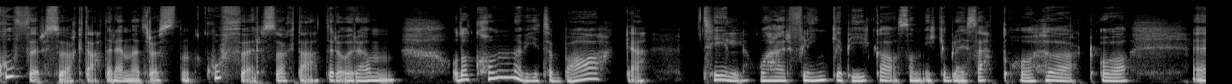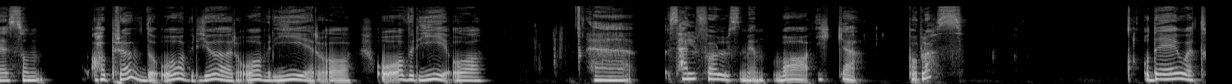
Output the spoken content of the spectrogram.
Hvorfor søkte jeg etter denne trøsten? Hvorfor søkte jeg etter å rømme? Og da kommer vi tilbake til hun her flinke pika som ikke ble sett og hørt, og eh, som har prøvd å overgjøre og overgir og, og overgi, og eh, selvfølelsen min var ikke på plass. Og det er jo et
